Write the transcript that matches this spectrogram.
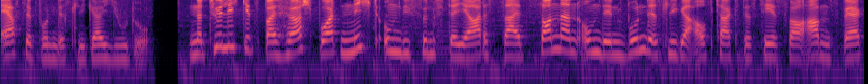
erste Bundesliga Judo. Natürlich geht es bei Hörsport nicht um die fünfte Jahreszeit, sondern um den Bundesliga-Auftakt des TSV Abensberg.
